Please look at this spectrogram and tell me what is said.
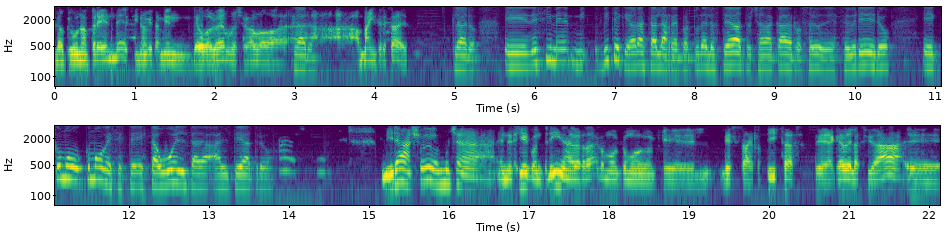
lo que uno aprende, sino que también devolverlo, llevarlo a, Claro. a- a más interesados. Claro. Eh, decime, mi- viste que ahora está la reapertura de los teatros, ya de acá en Rosario de febrero. Eh, ¿cómo, ¿Cómo ves este, esta vuelta al teatro? Mirá, yo veo mucha energía contenida, de verdad, como, como que los artistas de acá de la ciudad eh,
